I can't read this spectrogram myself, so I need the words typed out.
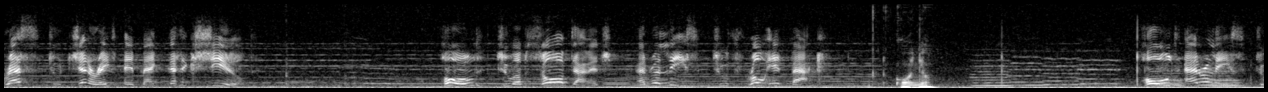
Press to generate a magnetic shield. Hold to absorb damage and release to throw it back. Coño. Hold and release to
